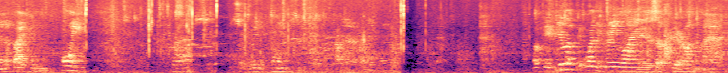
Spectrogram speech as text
and if I can point, perhaps, so we point. Okay, if you look at where the green line is up there on the map,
